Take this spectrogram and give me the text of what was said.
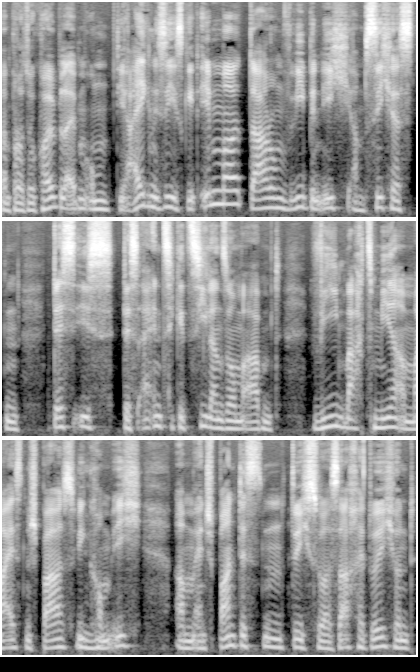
beim Protokoll bleiben, um die eigene Sicht. Es geht immer darum, wie bin ich am sichersten. Das ist das einzige Ziel an so einem Abend. Wie macht es mir am meisten Spaß? Wie mhm. komme ich am entspanntesten durch so eine Sache durch? Und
